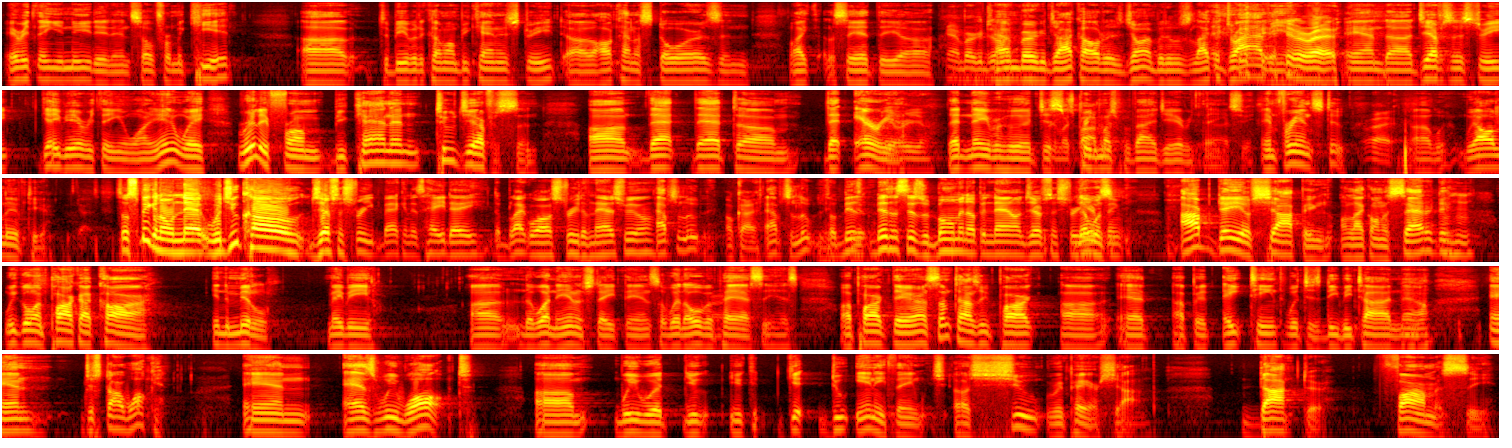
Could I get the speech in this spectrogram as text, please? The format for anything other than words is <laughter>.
Everything you needed. And so from a kid, uh, to be able to come on Buchanan Street, uh, all kind of stores and like I said, the uh, Hamburger joint. hamburger joint. I called it a joint, but it was like a drive-in. <laughs> Right. And uh, Jefferson Street gave you everything you wanted. Anyway, really from Buchanan to Jefferson, uh, that that um, that area, Area. that neighborhood, just much pretty much provided you everything, you. and friends too. Right. Uh, we, we all lived here. So speaking on that, would you call Jefferson Street back in its heyday the Black Wall Street of Nashville? Absolutely. Okay. Absolutely. So bus- businesses were booming up and down Jefferson Street. There was our day of shopping on like on a Saturday. Mm-hmm. We go and park our car in the middle, maybe uh, there wasn't the interstate then, so where the overpass is, or park there. Sometimes we park uh, at up at 18th, which is DB Todd now, Mm-hmm. and just start walking. And as we walked, um, we would you you could get do anything a shoe repair shop doctor pharmacy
